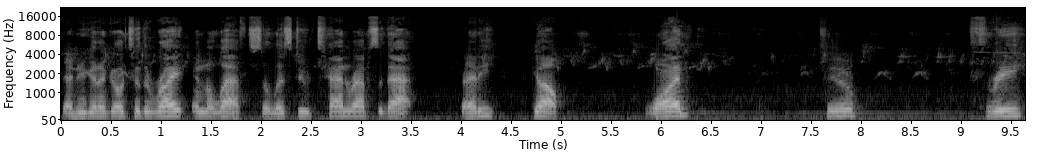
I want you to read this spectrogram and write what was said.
Then you're going to go to the right and the left. So let's do 10 reps of that. Ready? Go. One, two, three,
